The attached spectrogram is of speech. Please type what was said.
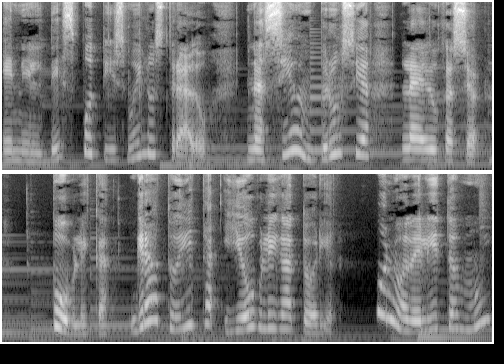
en el despotismo ilustrado, nació en Prusia la educación pública, gratuita y obligatoria, un modelito muy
